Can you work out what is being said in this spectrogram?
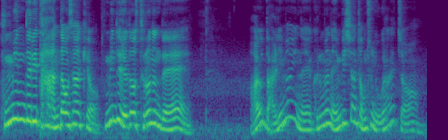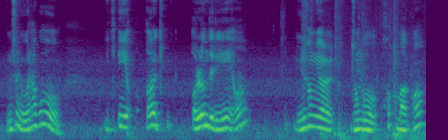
국민들이 다 안다고 생각해요. 국민들이 예를 들어서 들었는데 아유 날리면이네. 그러면 MBC한테 엄청 욕을 하겠죠. 엄청 욕을 하고 이, 이 어, 언론들이 어 윤석열 정부 허- 막 어?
